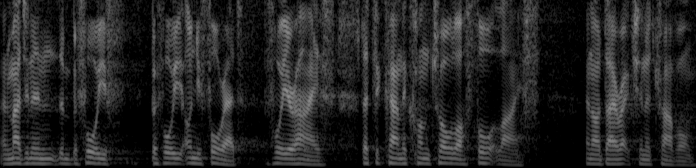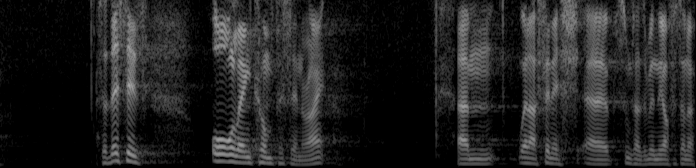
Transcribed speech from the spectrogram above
And imagine them before you, before you, on your forehead, before your eyes, that to kind of control our thought life and our direction of travel. So this is all encompassing, right? Um, when I finish, uh, sometimes I'm in the office on a,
